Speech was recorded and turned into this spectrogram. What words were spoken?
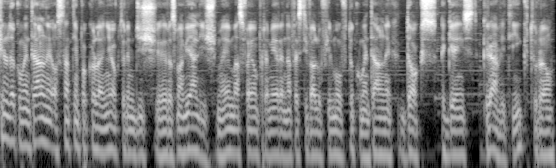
Film dokumentalny Ostatnie Pokolenie, o którym dziś rozmawialiśmy, ma swoją premierę na festiwalu filmów dokumentalnych Dogs Against Gravity, którą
